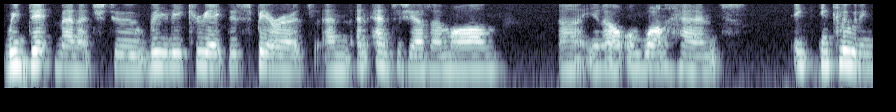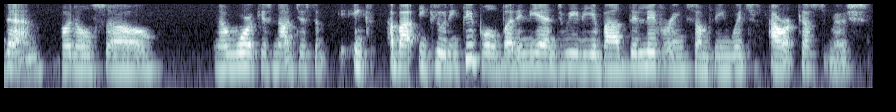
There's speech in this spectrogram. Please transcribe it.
we did manage to really create this spirit and, and enthusiasm on, uh, you know, on one hand, in, including them, but also you know, work is not just about including people, but in the end, really about delivering something which our customers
